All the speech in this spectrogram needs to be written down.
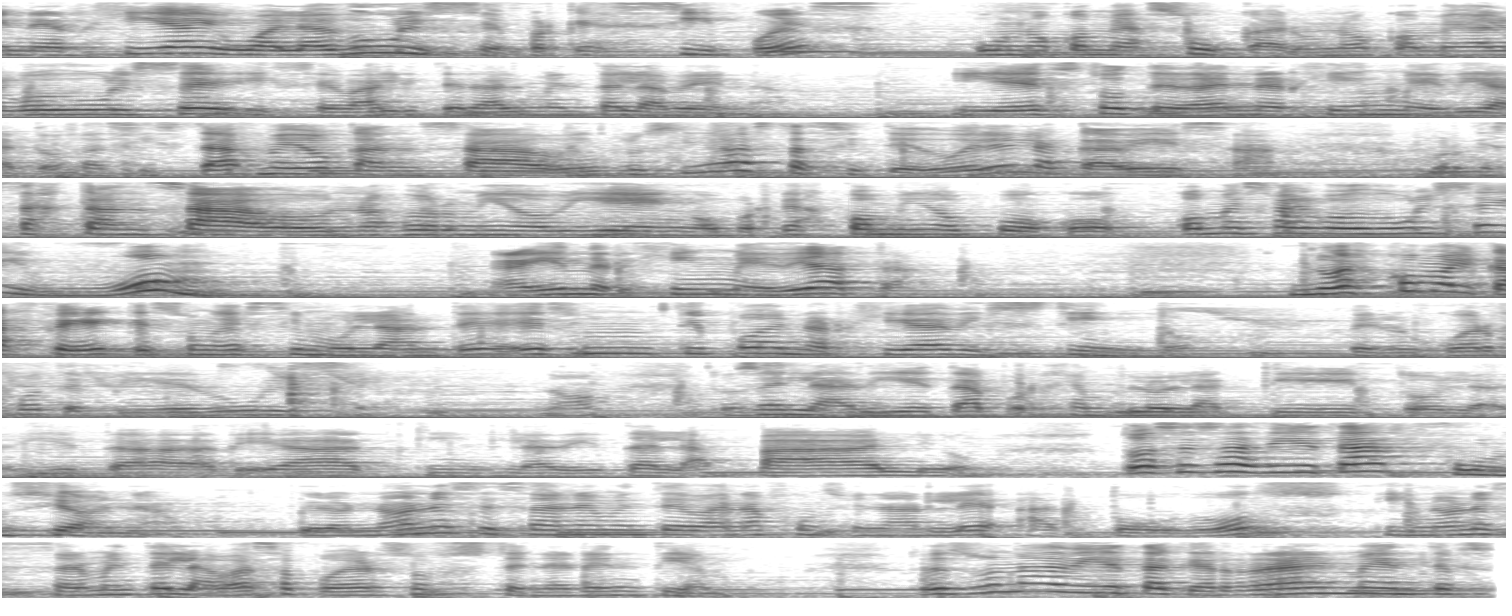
energía igual a dulce, porque sí, pues uno come azúcar, uno come algo dulce y se va literalmente a la vena. Y esto te da energía inmediata. O sea, si estás medio cansado, inclusive hasta si te duele la cabeza, porque estás cansado, no has dormido bien o porque has comido poco, comes algo dulce y ¡boom! Hay energía inmediata. No es como el café, que es un estimulante, es un tipo de energía distinto, pero el cuerpo te pide dulce. Entonces la dieta, por ejemplo, la keto, la dieta de Atkins, la dieta la paleo, todas esas dietas funcionan, pero no necesariamente van a funcionarle a todos y no necesariamente la vas a poder sostener en tiempo. Entonces una dieta que realmente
